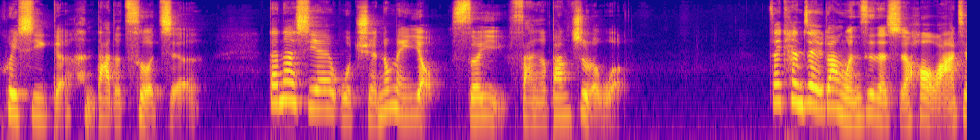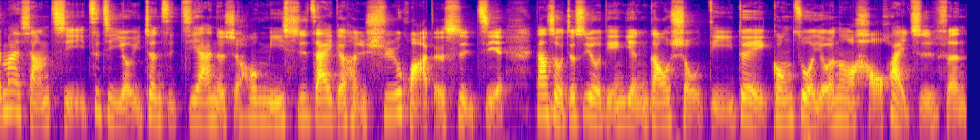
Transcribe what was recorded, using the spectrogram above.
会是一个很大的挫折。但那些我全都没有，所以反而帮助了我。在看这一段文字的时候啊，杰麦想起自己有一阵子积案的时候，迷失在一个很虚华的世界。当时我就是有点眼高手低，对工作有那种好坏之分。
